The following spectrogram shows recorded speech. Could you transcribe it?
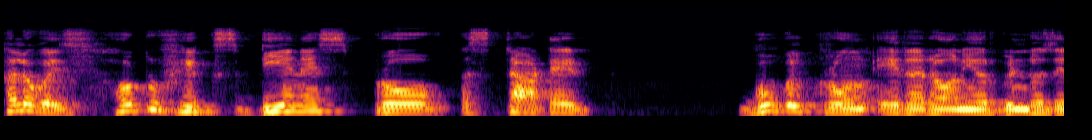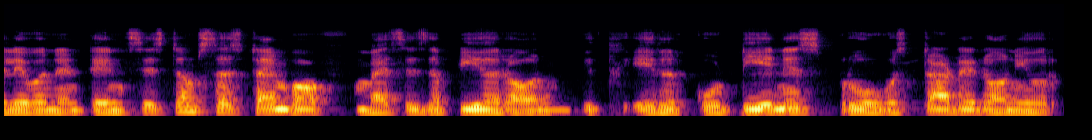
Hello guys, how to fix DNS probe started Google Chrome error on your Windows 11 and 10 system. Such type of message appear on with error code DNS probe started on your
